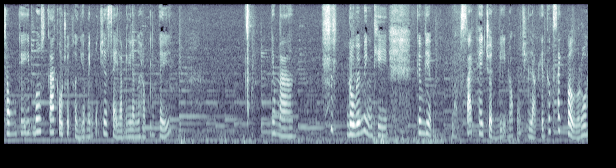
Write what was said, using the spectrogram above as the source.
trong cái postcard câu chuyện khởi nghiệp mình cũng chia sẻ là mình là người học kinh tế. Nhưng mà đối với mình thì cái việc đọc sách hay chuẩn bị nó cũng chỉ là kiến thức sách vở thôi.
